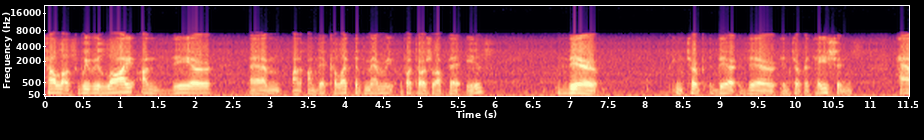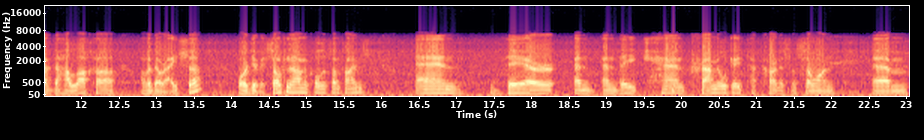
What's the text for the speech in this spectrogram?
tell us. We rely on their um, on, on, their collective memory of what Torah is, their interp- their their interpretations have the halacha of a doraisa, or divrei sofnim call it sometimes, and their and and they can promulgate takarnas and so on. Um,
